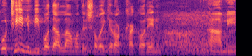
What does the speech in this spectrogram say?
কঠিন বিপদে আল্লাহ আমাদের সবাইকে রক্ষা করেন। আমিন।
